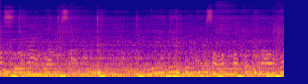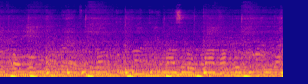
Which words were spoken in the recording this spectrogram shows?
ดีนี้ปีที่สองกับพวกเราก็ขอบคุณพ่อแม่พี่น้องทุกท่านที่มาสนุกมาทำบุญร่วมกัน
